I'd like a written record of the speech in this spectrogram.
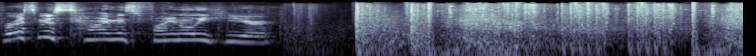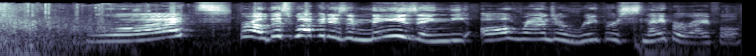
Christmas time is finally here. What? Bro, this weapon is amazing! The all-rounder Reaper Sniper Rifle.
